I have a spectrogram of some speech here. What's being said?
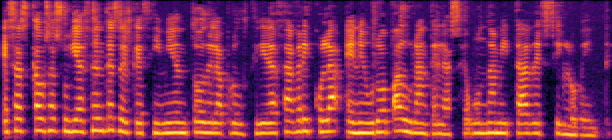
esas causas subyacentes del crecimiento de la productividad agrícola en Europa durante la segunda mitad del siglo XX.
